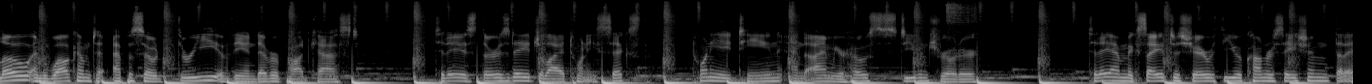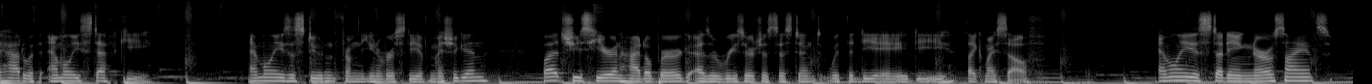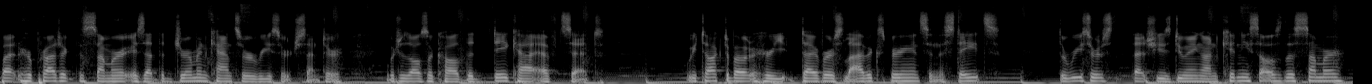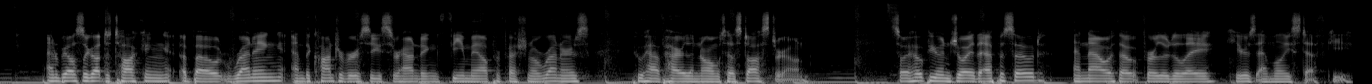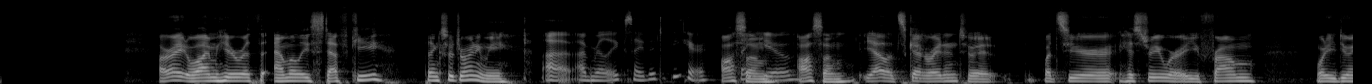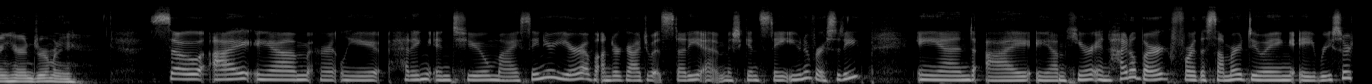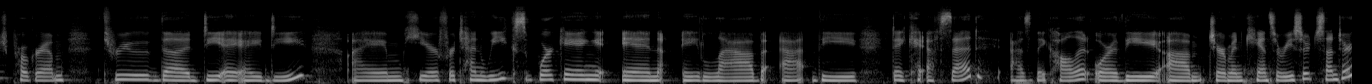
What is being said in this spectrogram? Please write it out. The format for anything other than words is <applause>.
Hello, and welcome to episode three of the Endeavor podcast. Today is Thursday, July 26th, 2018, and I'm your host, Stephen Schroeder. Today, I'm excited to share with you a conversation that I had with Emily Stefke. Emily is a student from the University of Michigan, but she's here in Heidelberg as a research assistant with the DAAD, like myself. Emily is studying neuroscience, but her project this summer is at the German Cancer Research Center, which is also called the DKFZ. We talked about her diverse lab experience in the States, the research that she's doing on kidney cells this summer, and we also got to talking about running and the controversy surrounding female professional runners who have higher than normal testosterone. So I hope you enjoy the episode. And now, without further delay, here's Emily Stefke. All right, well, I'm here with Emily Stefke. Thanks for joining me. Uh, I'm really excited to be here. Awesome. Thank you. Awesome. Yeah, let's get right into it. What's your history? Where are you from? What are you doing here in Germany? So, I am currently heading into my senior year of undergraduate study at Michigan State University. And I am here in Heidelberg for the summer doing a research program through the DAAD. I'm here for 10 weeks working in a lab at the DKFZ, as they call it, or the um, German Cancer Research Center.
